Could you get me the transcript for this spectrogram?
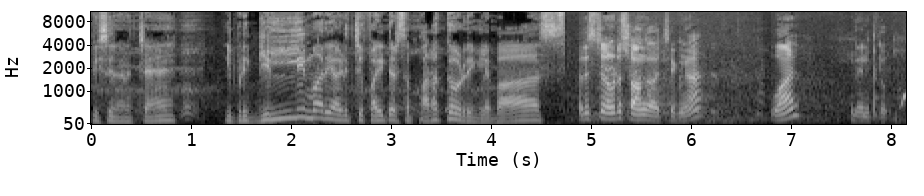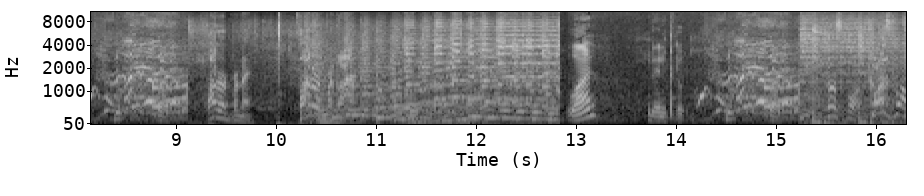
பிசு நினைச்சேன். இப்படி கில்லி மாதிரி அடிச்சு ஃபைட்டர்ஸை பறக்க விடுறீங்களே பாஸ் ரிஸ்டனோட ஸ்ட்ராங்கா வச்சுக்கங்க. ஒன் தென் டூ ஃபார்வர்ட் பண்ண. ஃபார்வர்ட் பண்றா. ஒன் தென் டூ க்ளோஸ் போ க்ளோஸ் போ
